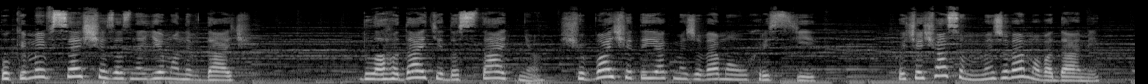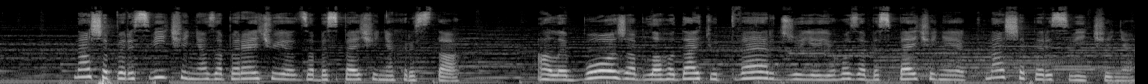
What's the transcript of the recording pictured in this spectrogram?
поки ми все ще зазнаємо невдач. Благодаті достатньо, щоб бачити, як ми живемо у Христі. Хоча часом ми живемо в Адамі. Наше пересвідчення заперечує забезпечення Христа, але Божа благодать утверджує Його забезпечення як наше пересвідчення.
